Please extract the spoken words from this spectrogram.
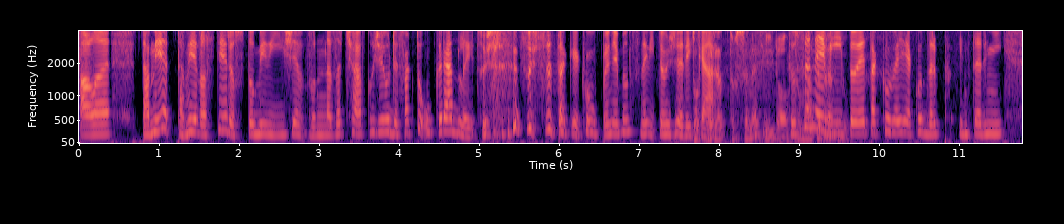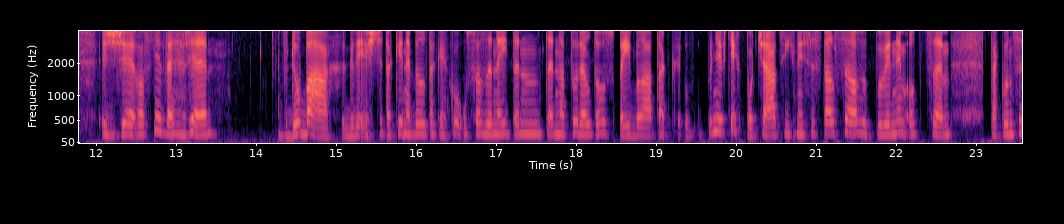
Ale tam je, tam je vlastně rostomilý, že on na začátku, že ho de facto ukradli, což, což se tak jako úplně moc neví, to Žerika. To, teda, to se neví, no. To, to se neví, pravdu. to je takový jako drb interní, že vlastně ve hře v dobách, kdy ještě taky nebyl tak jako usazený ten, ten naturel toho Spejbla, tak úplně v těch počátcích, než se stal zcela zodpovědným otcem, tak on se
